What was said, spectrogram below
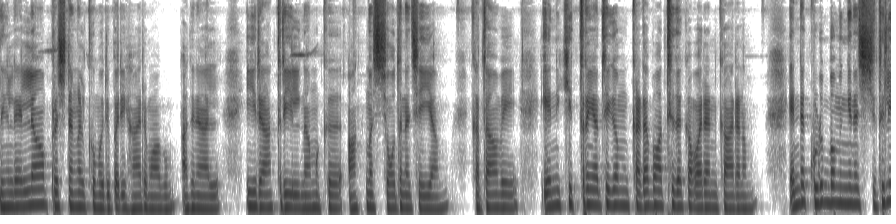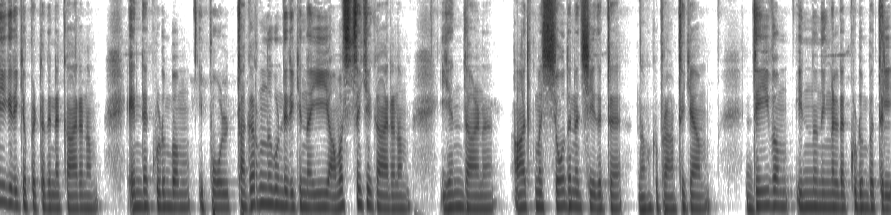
നിങ്ങളുടെ എല്ലാ പ്രശ്നങ്ങൾക്കും ഒരു പരിഹാരമാകും. അതിനാൽ ഈ രാത്രിയിൽ നമുക്ക് ആത്മശോധന ചെയ്യാം. കർത്താവെ എനിക്ക് ഇത്രയധികം കടബാധ്യത വരാൻ കാരണം എന്റെ കുടുംബം ഇങ്ങനെ ശിഥിലീകരിക്കപ്പെട്ടതിന്റെ കാരണം എന്റെ കുടുംബം ഇപ്പോൾ തകർന്നുകൊണ്ടിരിക്കുന്ന ഈ അവസ്ഥയ്ക്ക് കാരണം എന്താണ്? ആത്മശോധന ചെയ്തിട്ട് നമുക്ക് പ്രാർത്ഥിക്കാം. ദൈവം ഇന്ന് നിങ്ങളുടെ കുടുംബത്തിൽ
